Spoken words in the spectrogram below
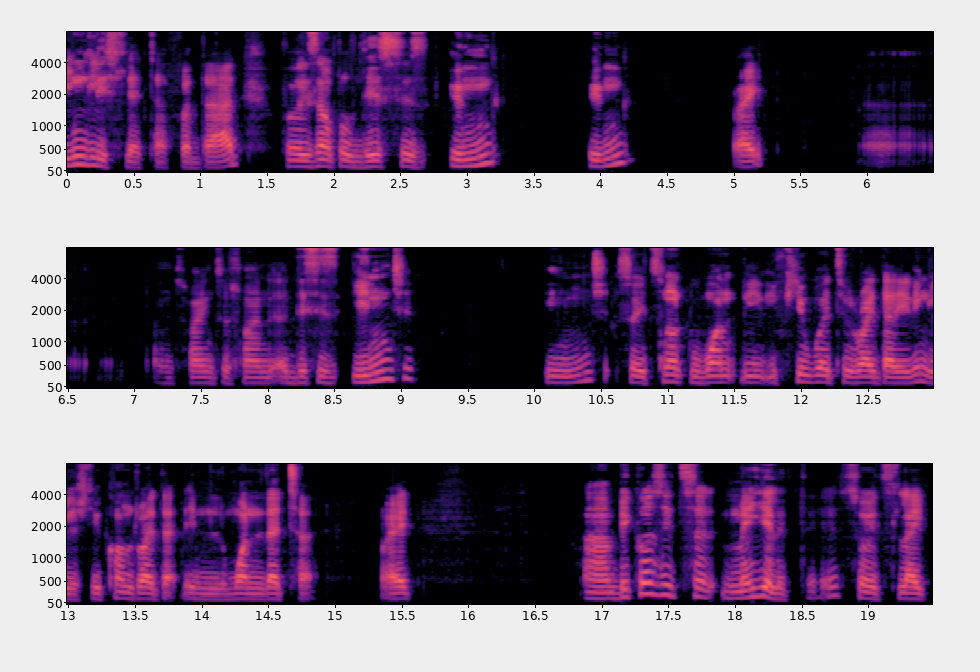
English letter for that. For example, this is ing, ing, right? Uh, I'm trying to find, uh, this is inch, inch, so it's not one, if you were to write that in English, you can't write that in one letter, right? Uh, because it's a meyelete, so it's like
